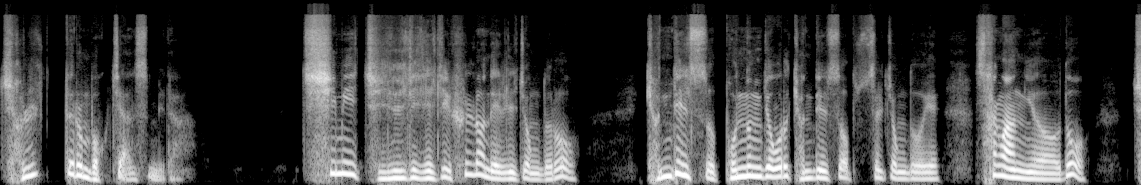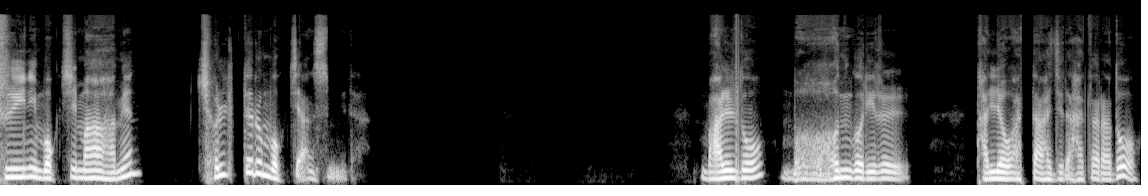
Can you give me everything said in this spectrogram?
절대로 먹지 않습니다. 침이 질질질질 흘러내릴 정도로 견딜 수 본능적으로 견딜 수 없을 정도의 상황이어도 주인이 "먹지 마." 하면 절대로 먹지 않습니다. 말도 먼 거리를 달려왔다 하더라도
